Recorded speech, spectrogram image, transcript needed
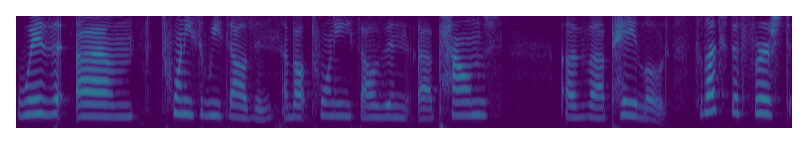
with um, 23,000, about 20,000 uh, pounds of uh, payload. So that's the first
